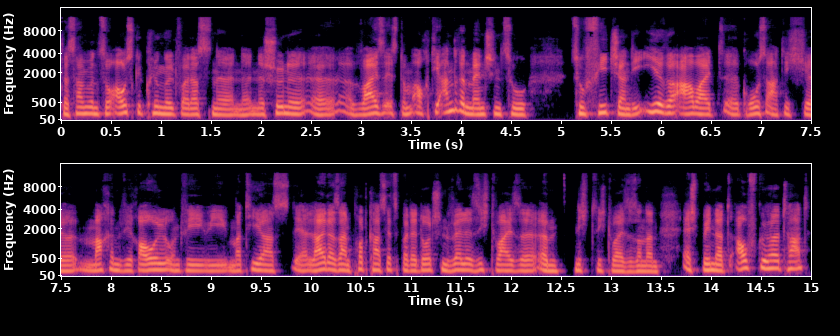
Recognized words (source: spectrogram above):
Das haben wir uns so ausgeklüngelt, weil das eine, eine, eine schöne äh, Weise ist, um auch die anderen Menschen zu zu featuren, die ihre Arbeit äh, großartig äh, machen, wie Raul und wie, wie Matthias, der leider seinen Podcast jetzt bei der Deutschen Welle Sichtweise, ähm, nicht Sichtweise, sondern echt behindert aufgehört hat.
